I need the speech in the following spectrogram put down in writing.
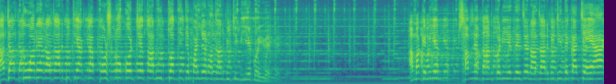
রাজার দুয়ারে রাজার বিটি একটা প্রশ্ন করছে, তার উত্তর দিতে পারলে রাজার বিটি বিয়ে করবে। আমাকে নিয়ে সামনে দাঁড় করিয়ে দিয়েছে রাজার বিটি দেখাচ্ছে এক।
